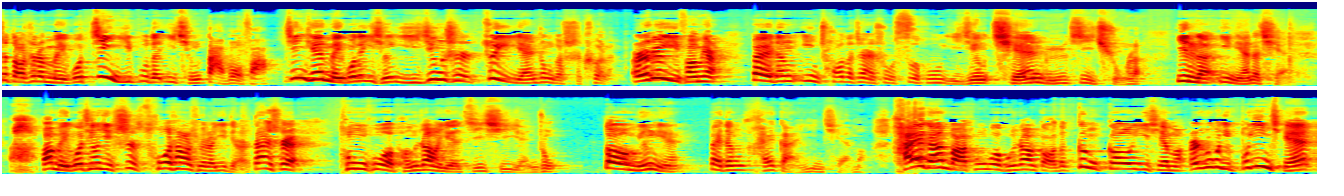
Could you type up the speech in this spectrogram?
这导致了美国进一步的疫情大爆发。今天，美国的疫情已经是最严重的时刻了。而另一方面，拜登印钞的战术似乎已经黔驴技穷了，印了一年的钱啊，把美国经济是搓上去了一点，但是通货膨胀也极其严重。到明年，拜登还敢印钱吗？还敢把通货膨胀搞得更高一些吗？而如果你不印钱，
